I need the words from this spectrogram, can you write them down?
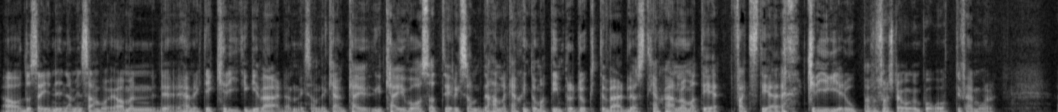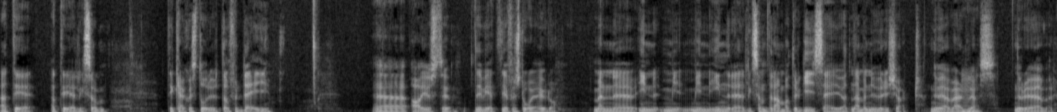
Ja, då säger Nina, min sambo, ja men det, Henrik, det är krig i världen. Liksom. Det, kan, kan, ju, det kan ju vara så att det, liksom, det handlar kanske inte om att din produkt är värdelös. Det kanske handlar om att det faktiskt är krig i Europa för första gången på 85 år. Att det, att det är liksom, det kanske står utanför dig Eh, ja, just det. Det, vet, det förstår jag ju då. Men eh, in, min, min inre liksom, dramaturgi säger ju att nej, men nu är det kört. Nu är jag värdelös. Nu är det över.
